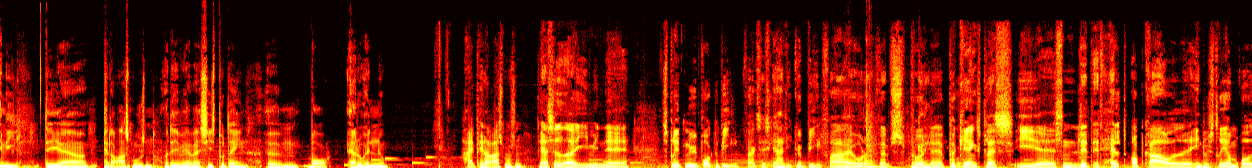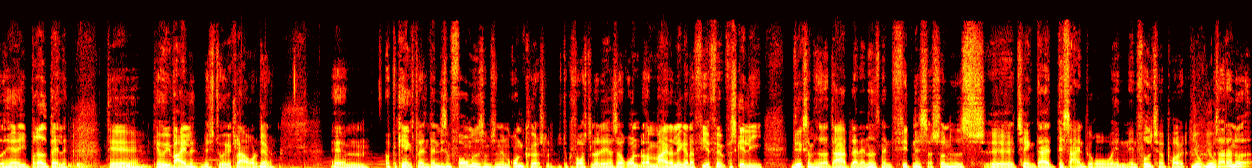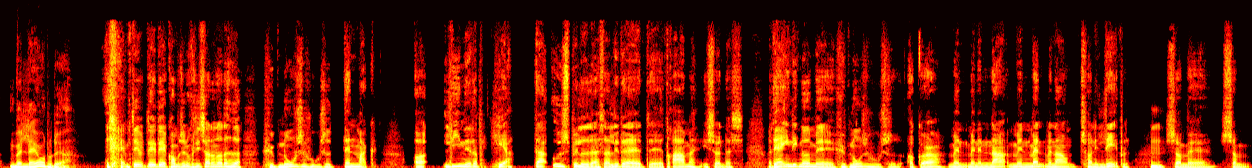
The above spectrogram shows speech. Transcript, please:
Emil, det er Peter Rasmussen, og det er ved at være sidst på dagen. Øhm, hvor er du henne nu? Hej Peter Rasmussen. Jeg sidder i min øh, sprit nye brugte bil, faktisk. Jeg har lige købt bil fra øh, 98 okay. på en øh, parkeringsplads i øh, sådan lidt et halvt opgravet øh, industriområde her i Bredballe. Det, det er jo i Vejle, hvis du ikke er klar over det, Peter. Ja. Øhm, og parkeringspladsen, den er ligesom formet som sådan en rundkørsel, hvis du kan forestille dig det. Og så rundt om mig, der ligger der fire-fem forskellige virksomheder. Der er blandt andet sådan en fitness- og sundhedsting. Øh, ting. der er et designbyrå, en, en fodterapeut. Jo, jo. Og så er der noget... Hvad laver du der? Jamen, det er det, det, jeg kommer til nu, fordi så er der noget, der hedder Hypnosehuset Danmark. Og lige netop her, der udspillede der sig lidt af et øh, drama i søndags. Og det har egentlig ikke noget med hypnosehuset at gøre, men, men en, med en mand ved navn Tony Lebel, mm. som, øh, som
